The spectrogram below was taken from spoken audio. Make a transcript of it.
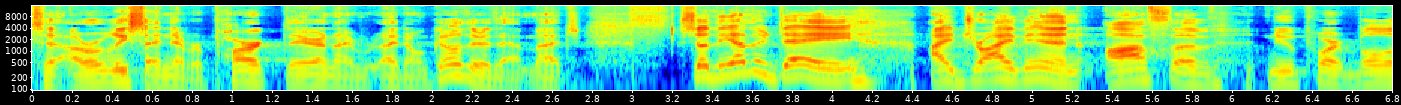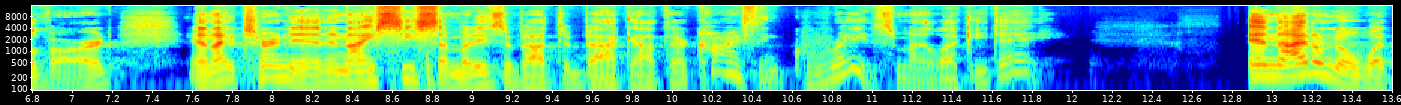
to, or at least I never park there, and I, I don't go there that much. So the other day, I drive in off of Newport Boulevard, and I turn in, and I see somebody's about to back out their car. I think, great, it's my lucky day. And I don't know what,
